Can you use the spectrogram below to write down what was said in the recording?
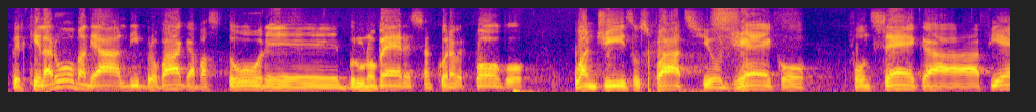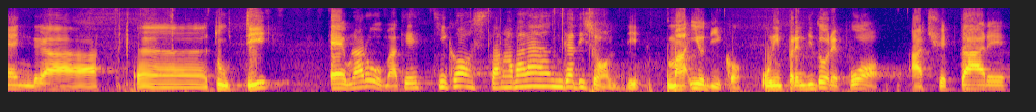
Perché la Roma che ha il libro paga Pastore, Bruno Perez ancora per poco, Juan Jesus, Fazio, Geco, Fonseca, Fienga, eh, tutti, è una Roma che ti costa una valanga di soldi. Ma io dico, un imprenditore può accettare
